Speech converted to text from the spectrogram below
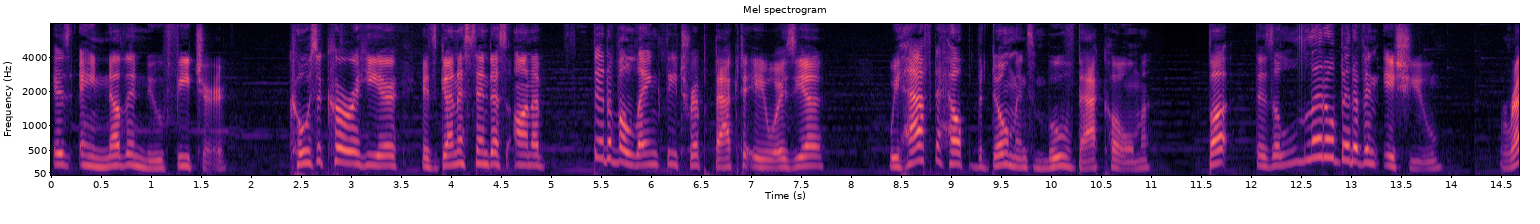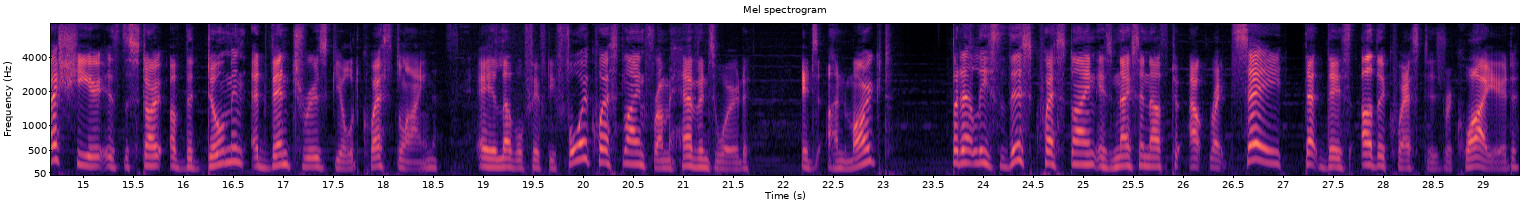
is another new feature. Kozakura here is gonna send us on a bit of a lengthy trip back to Eorzea. We have to help the Domans move back home. But there's a little bit of an issue. Rush here is the start of the Doman Adventurers Guild questline, a level 54 questline from Heavensward. It's unmarked, but at least this questline is nice enough to outright say that this other quest is required.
